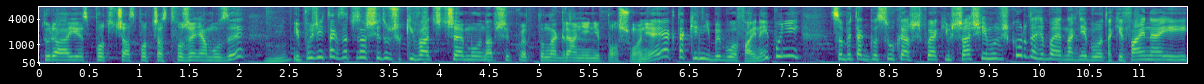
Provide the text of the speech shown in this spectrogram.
która jest podczas, podczas tworzenia muzy Mhm. i później tak zaczynasz się doszukiwać, czemu na przykład to nagranie nie poszło, nie? Jak takie niby było fajne i później sobie tak go słuchasz po jakimś czasie i mówisz, kurde, chyba jednak nie było takie fajne i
